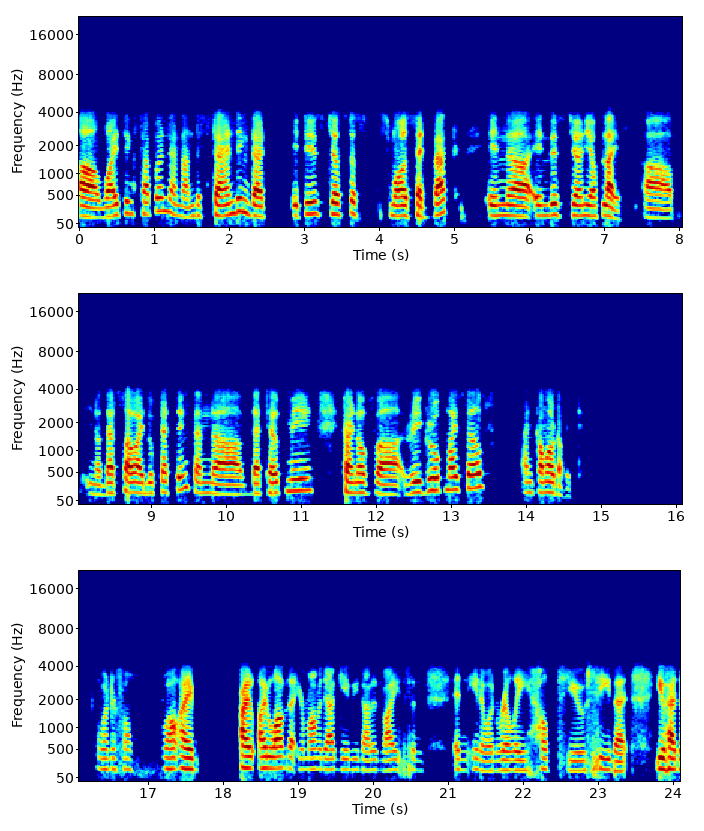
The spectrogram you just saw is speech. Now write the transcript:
uh, why things happen, and understanding that it is just a small setback in uh, in this journey of life. Uh, you know, that's how I looked at things, and uh, that helped me kind of uh, regroup myself and come out of it. Wonderful. Well, I I, I love that your mom and dad gave you that advice and and you know and really helped you see that you had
